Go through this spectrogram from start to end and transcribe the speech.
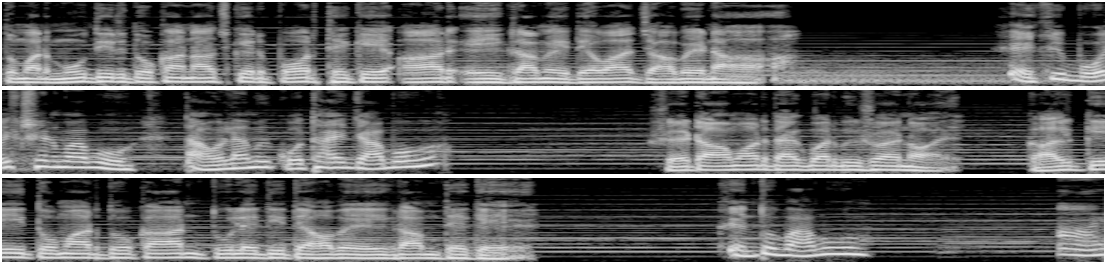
তোমার মুদির দোকান আজকের পর থেকে আর এই গ্রামে দেওয়া যাবে না। এ কি বলছেন বাবু? তাহলে আমি কোথায় যাব? সেটা আমার দেখবার বিষয় নয়। কালকেই তোমার দোকান তুলে দিতে হবে এই গ্রাম থেকে। কিন্তু বাবু আর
